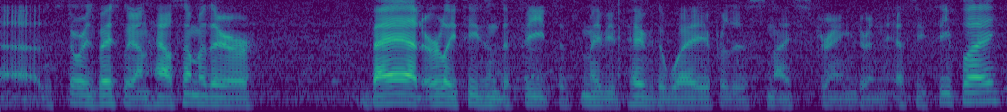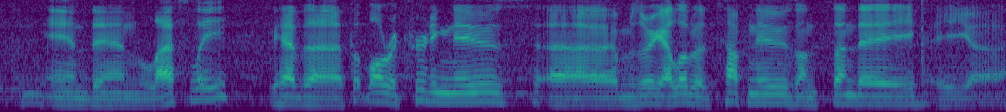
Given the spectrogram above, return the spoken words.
Uh, the story is basically on how some of their bad early season defeats have maybe paved the way for this nice string during the SEC play. And then lastly, we have uh, football recruiting news. Uh, Missouri got a little bit of tough news on Sunday. A uh,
